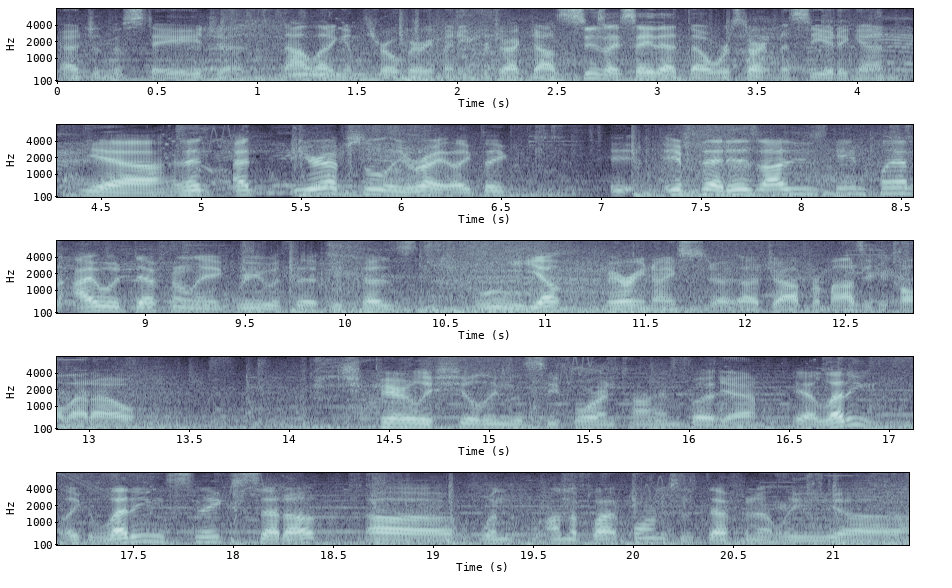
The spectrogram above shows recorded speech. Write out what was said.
edge of the stage and not letting him throw very many projectiles. As soon as I say that, though, we're starting to see it again. Yeah, and it, I, you're absolutely right. Like, i- if that is Ozy's game plan, I would definitely agree with it because, yep, Very nice uh, job from Ozy to call that out. barely shielding the C4 in time. But Yeah. yeah, letting like letting Snake set up uh, when on the platforms is definitely uh, uh,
